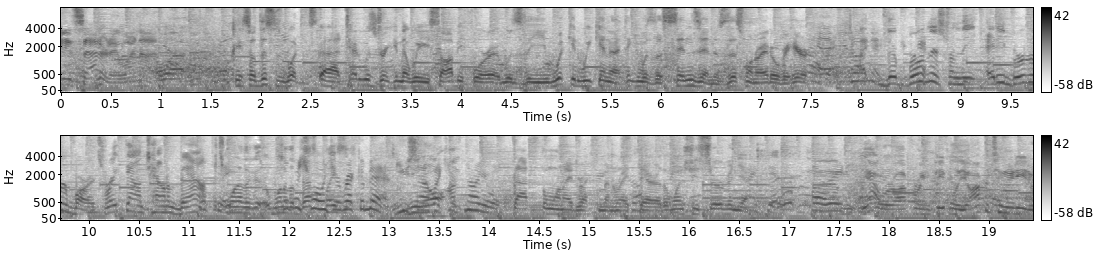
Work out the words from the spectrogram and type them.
it's Saturday, why not? Okay, so this is what uh, Ted was drinking that we saw before. It was the Wicked Weekend. I think it was the Sins In. Is this one right over here? I, they're burgers from the Eddie Burger Bar. It's right downtown in Banff. It's one of the one So of the which best one would places. you recommend? You, sound know, like you're I'm- familiar with it. That's the one I'd recommend right there. The one she's serving you. Yeah, we're offering people the opportunity to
